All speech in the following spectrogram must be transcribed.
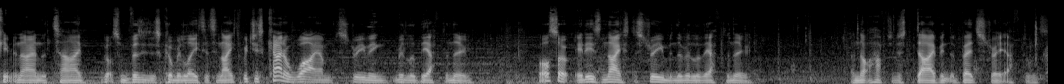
Keeping an eye on the time. We've got some visitors coming later tonight, which is kind of why I'm streaming middle of the afternoon. But also, it is nice to stream in the middle of the afternoon and not have to just dive into bed straight afterwards.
